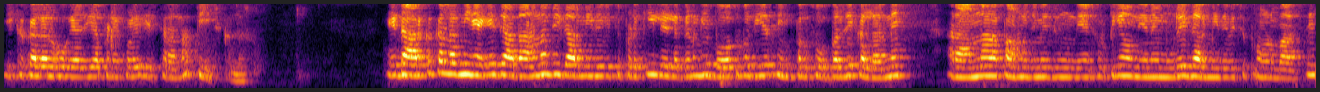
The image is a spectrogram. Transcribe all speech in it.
ਇੱਕ ਕਲਰ ਹੋ ਗਿਆ ਜੀ ਆਪਣੇ ਕੋਲੇ ਇਸ ਤਰ੍ਹਾਂ ਦਾ ਪੀਚ ਕਲਰ ਇਹ ਡਾਰਕ ਕਲਰ ਨਹੀਂ ਹੈਗੇ ਜ਼ਿਆਦਾ, ਹਨਾ, ਵੀ ਗਰਮੀ ਦੇ ਵਿੱਚ ਭੜਕੀਲੇ ਲੱਗਣਗੇ, ਬਹੁਤ ਵਧੀਆ ਸਿੰਪਲ ਸੋਬਰ ਜੇ ਕਲਰ ਨੇ। ਆਰਾਮ ਨਾਲ ਆਪਾਂ ਹੁਣ ਜਿਵੇਂ ਜੂਨ ਦੀਆਂ ਛੁੱਟੀਆਂ ਹੁੰਦੀਆਂ ਨੇ ਮੂਰੇ ਗਰਮੀ ਦੇ ਵਿੱਚ ਪਾਉਣ ਵਾਸਤੇ,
